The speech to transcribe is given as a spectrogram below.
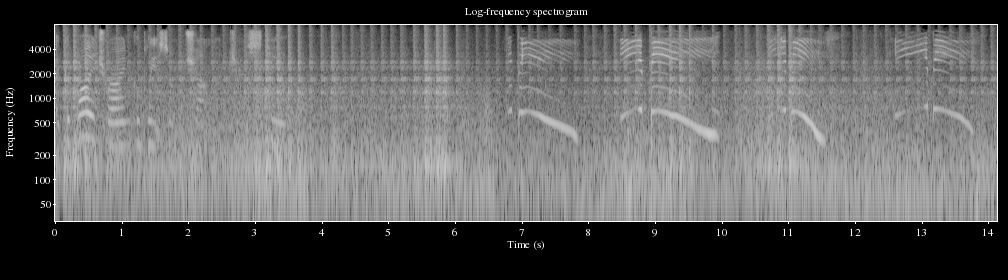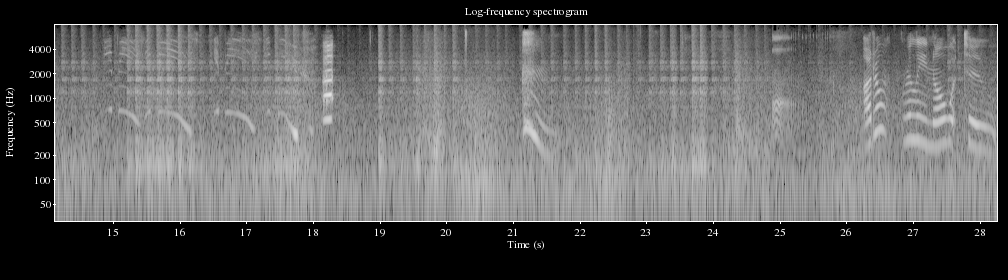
I could probably try and complete some challenges too. Uh, I don't really know what to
